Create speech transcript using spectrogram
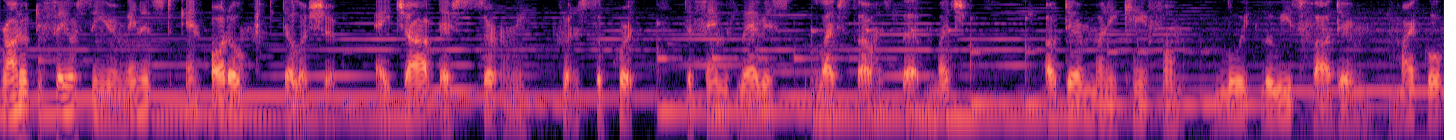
Ronald DeFeo Sr. managed an auto dealership, a job that certainly couldn't support the family's lavish lifestyle. Instead, much of their money came from Louise's father, Michael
